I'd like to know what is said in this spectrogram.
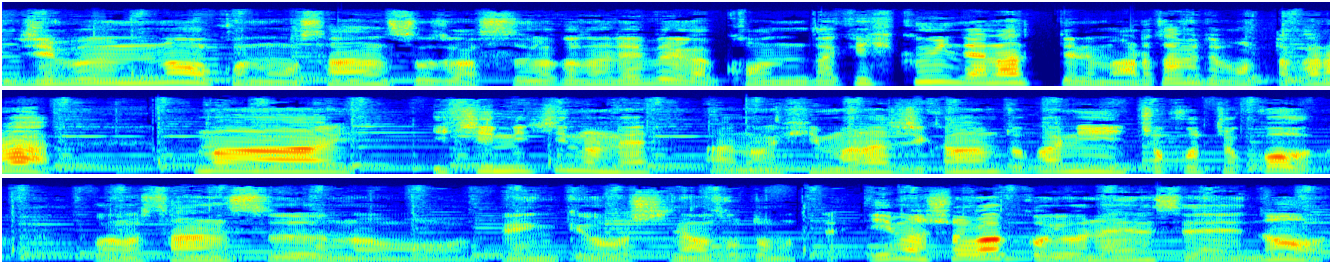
自分のこの算数とか数学のレベルがこんだけ低いんだなっていうのも改めて思ったから、まあ、一日のね、あの、暇な時間とかにちょこちょこ、この算数の勉強をし直そうと思って。今、小学校4年生の、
